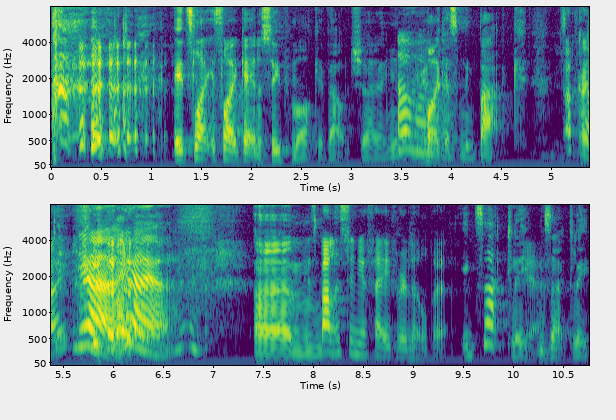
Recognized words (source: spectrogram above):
it's like it's like getting a supermarket voucher. You know, you might get something back. It's Okay. credit. Yeah, Like yeah, that. Um, It's balanced in your favour a little bit. Exactly, Yeah. exactly.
